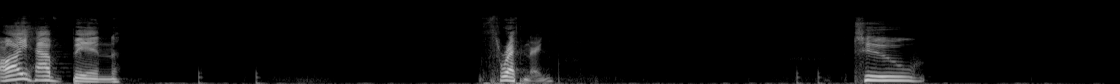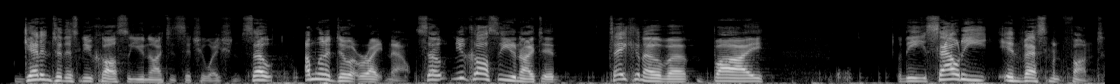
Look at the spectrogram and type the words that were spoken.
I have been threatening to get into this Newcastle United situation. So I'm going to do it right now. So Newcastle United taken over by the Saudi investment fund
